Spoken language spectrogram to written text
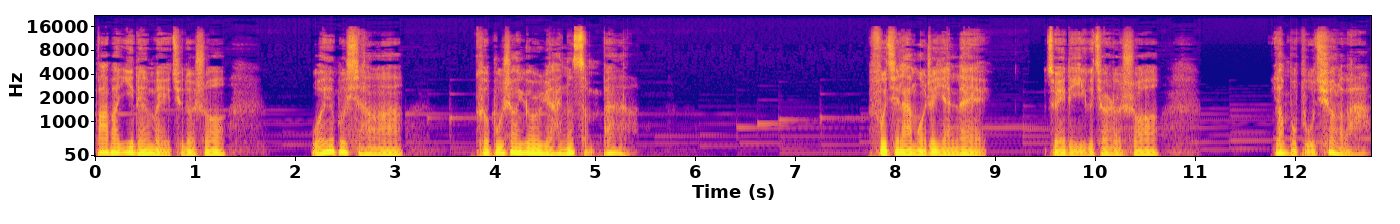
爸爸一脸委屈的说：“我也不想啊，可不上幼儿园还能怎么办啊？”夫妻俩抹着眼泪，嘴里一个劲儿的说：“要不不去了吧？”“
